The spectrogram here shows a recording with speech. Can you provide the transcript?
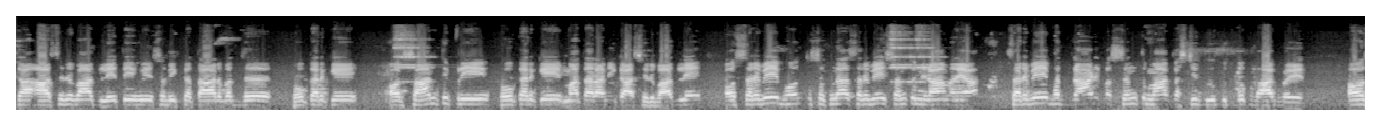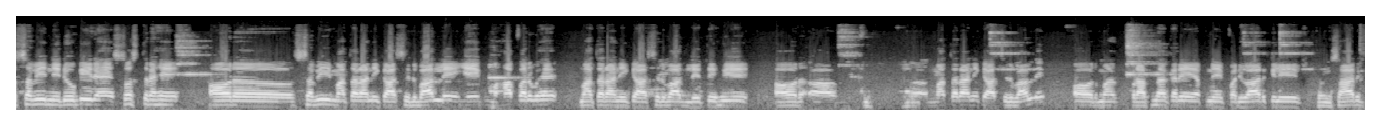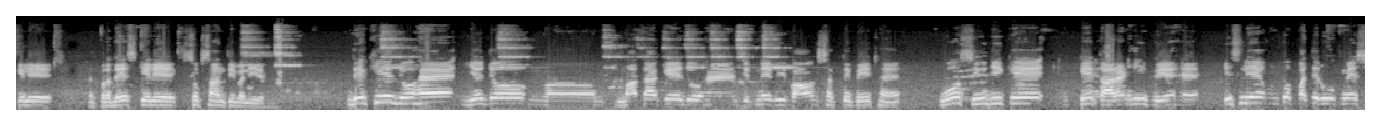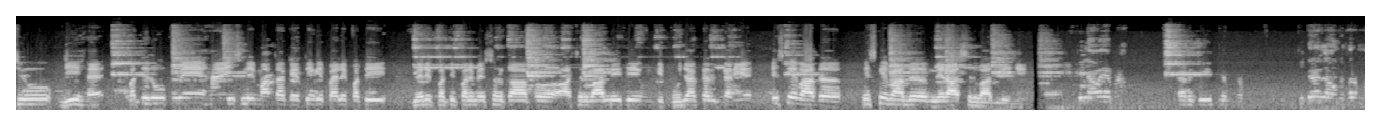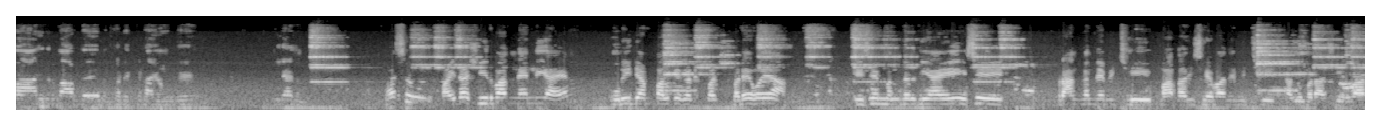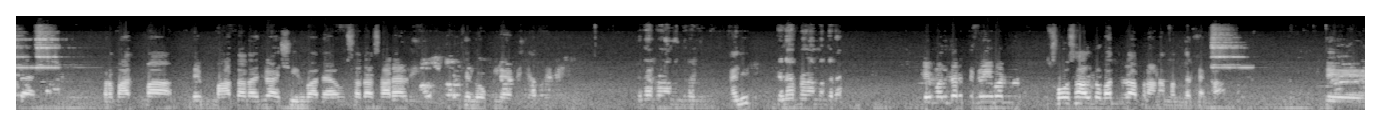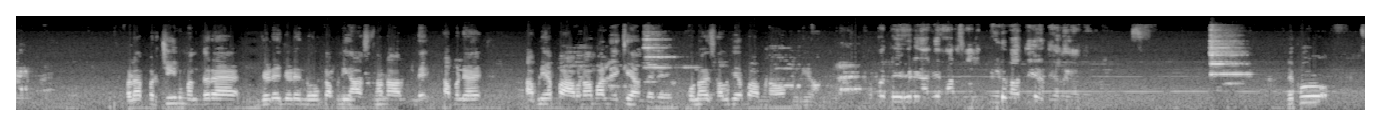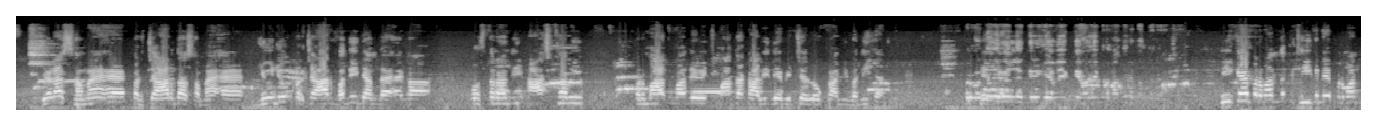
का आशीर्वाद लेते हुए सभी कतारबद्ध होकर के और शांति प्रिय होकर के माता रानी का आशीर्वाद लें। और सर्वे भवंतु सुखना, सर्वे संत निरामया, सर्वे भद्राणि पश्यंत माँ कश्चित दुख भाग भवे और सभी निरोगी रहें, स्वस्थ रहें और सभी माता रानी का आशीर्वाद लें। ये एक महापर्व है, माता रानी का आशीर्वाद लेते हुए और माता रानी का आशीर्वाद लें और प्रार्थना करें अपने परिवार के लिए, संसार के लिए, प्रदेश के लिए सुख शांति बनी रहे। देखिए जो है ये जो माता के जो हैं जितने भी बावन शक्तिपीठ हैं वो शिव जी के के कारण ही हुए हैं। इसलिए उनको पति रूप में शिव जी हैं। पति रूप में हैं इसलिए माता कहती हैं कि पहले पति मेरे पति परमेश्वर का आप आशीर्वाद लीजिए उनकी पूजा कर करिए। इसके बाद इसके बाद मेरा आशीर्वाद लीजिए। तो। बस फ़ायदा आशीर्वाद ले लिया है ਕੀ ਪੂਰੀ ਜੰਮ ਪਲ ਕੇ ਬੜੇ ਹੋਏ ਆ। ਇਸੇ ਮੰਦਿਰ ਦੀਆਂ ਇਹ ਇਸੇ ਪ੍ਰਾਂਗਣ ਦੇ ਵਿੱਚ ਹੀ ਮਾਤਾ ਦੀ ਸੇਵਾ ਦੇ ਵਿੱਚ ਹੀ ਸਾਨੂੰ ਬੜਾ ਆਸ਼ੀਰਵਾਦ ਹੈ। ਪਰਮਾਤਮਾ ਤੇ ਮਾਤਾ ਦਾ ਜਿਹੜਾ ਆਸ਼ੀਰਵਾਦ ਹੈ ਉਹ ਸਦਾ ਸਾਰਿਆਂ ਲਈ ਇੱਥੇ ਲੋਕ ਲੈਣ ਲਈ ਜਾਂਦੇ ਨੇ। ਕਿੰਨਾ ਪੁਰਾਣਾ ਮੰਦਿਰ ਹੈ ਜੀ? ਹਾਂਜੀ? ਕਿੰਨਾ ਪੁਰਾਣਾ ਮੰਦਿਰ ਹੈ? ਇਹ ਮੰਦਿਰ ਤਕਰੀਬਨ 100 ਸਾਲ ਤੋਂ ਵੱਧ ਦਾ ਪੁਰਾਣਾ ਮੰਦਿਰ ਹੈਗਾ ਤੇ ਬੜਾ ਪ੍ਰਾਚੀਨ ਮੰਦਿਰ ਹੈ। ਜਿਹੜੇ ਜਿਹੜੇ ਲੋਕ ਆਪਣੀ ਆਸਥਾ ਨਾਲ ਲੈ- ਆਪਣੇ ਆਪਣੀਆਂ ਭਾਵਨਾਵਾਂ ਲੈ ਕੇ ਆਉਂਦੇ ਨੇ ਉਹਨਾਂ ਦੀ ਸਭ ਦੀਆਂ ਭਾਵਨਾਵਾਂ ਪੂਰੀਆਂ ਹੁੰਦੀਆਂ ਆਪਾਂ ਦੇਖ ਰਹੇ ਹਾਂ ਕਿ ਹਰ ਸਾਲ ਭੀੜ ਵੱਧਦੀ ਜਾਂਦੀ ਹੈ ਲਗਾਤਾਰ। ਦੇਖੋ ਜਿਹੜਾ ਸਮਾਂ ਹੈ ਪ੍ਰਚਾਰ ਦਾ ਸਮਾਂ ਹੈ ਜਿਉਂ ਜਿਉਂ ਪ੍ਰਚਾਰ ਵਧੀ ਜਾਂਦਾ ਹੈਗਾ ਉਸ ਤਰ੍ਹਾਂ ਦੀ ਆਸਥਾ ਵੀ ਪਰਮਾਤਮਾ ਦੇ ਵਿੱਚ ਮਾਤਾ ਕਾਲੀ ਦੇ ਵਿੱਚ ਲੋਕਾਂ ਦੀ ਵਧੀ ਜਾਂਦੀ ਹੈ। ਠੀਕ ਹੈ ਪ੍ਰਬੰਧਕ ਠੀਕ ਨੇ ਪ੍ਰਬੰਧ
